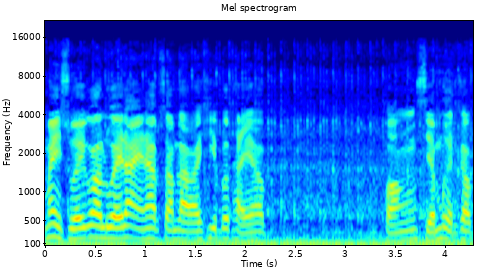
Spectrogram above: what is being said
ไม่สวยก็รวยได้นะครับสำหรับอาชีพรถไถครับ ของเสียหมื่นครับ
